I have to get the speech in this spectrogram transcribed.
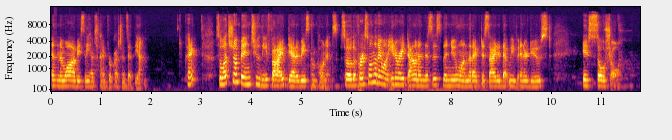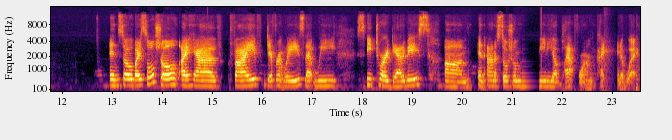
And then we'll obviously have time for questions at the end. Okay, so let's jump into the five database components. So the first one that I want you to write down, and this is the new one that I've decided that we've introduced, is social. And so by social, I have five different ways that we speak to our database um, and on a social media platform kind of way.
